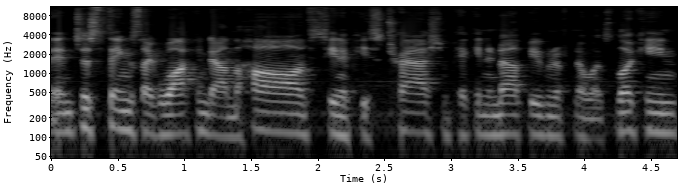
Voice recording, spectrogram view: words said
and just things like walking down the hall and seeing a piece of trash and picking it up, even if no one's looking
